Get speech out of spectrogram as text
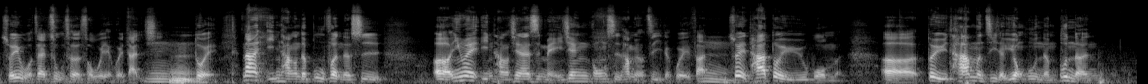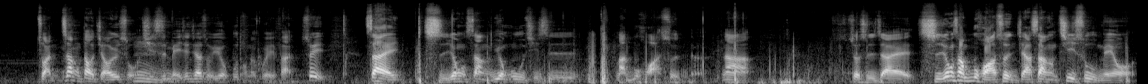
所以我在注册的时候我也会担心。嗯，对。那银行的部分呢是，呃，因为银行现在是每一间公司他们有自己的规范，所以它对于我们，呃，对于他们自己的用户能不能转账到交易所，其实每间交易所也有不同的规范，所以在使用上，用户其实蛮不划算的。那就是在使用上不划算，加上技术没有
